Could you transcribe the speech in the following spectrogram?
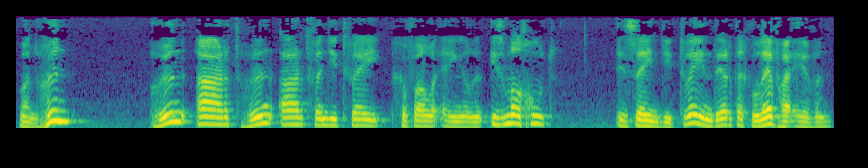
Want hun, hun aard, hun aard van die twee gevallen engelen is mal goed. Het zijn die 32 levha even.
